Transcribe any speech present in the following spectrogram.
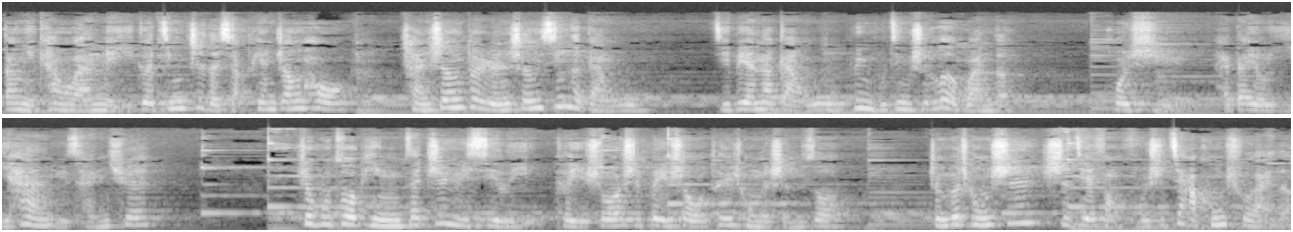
当你看完每一个精致的小篇章后，产生对人生新的感悟，即便那感悟并不尽是乐观的，或许还带有遗憾与残缺。这部作品在治愈系里可以说是备受推崇的神作。整个虫师世界仿佛是架空出来的，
